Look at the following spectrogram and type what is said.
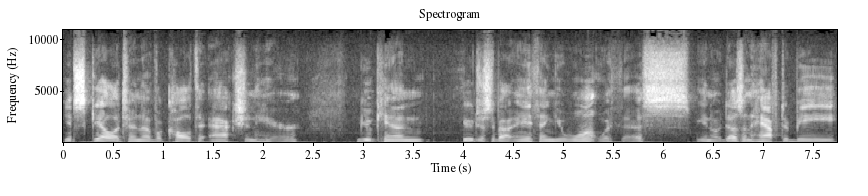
you know, skeleton of a call to action here you can do just about anything you want with this you know it doesn't have to be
